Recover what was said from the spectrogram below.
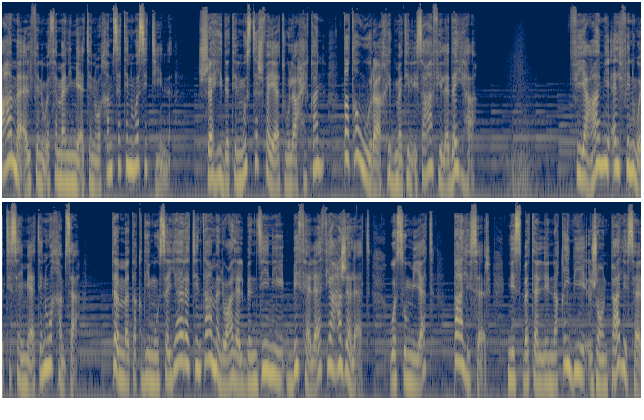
عام 1865 شهدت المستشفيات لاحقاً تطور خدمة الإسعاف لديها. في عام 1905 تم تقديم سيارة تعمل على البنزين بثلاث عجلات وسميت باليسر نسبة للنقيب جون باليسر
